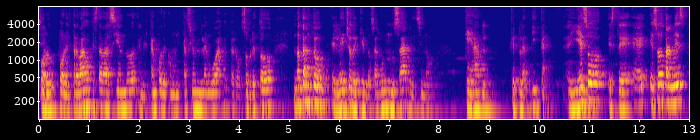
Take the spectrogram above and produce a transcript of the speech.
por, por, el trabajo que estaba haciendo en el campo de comunicación y lenguaje, pero sobre todo, no tanto el hecho de que los alumnos hablen, sino que hablan, que platican. Y eso, este, eh, eso tal vez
